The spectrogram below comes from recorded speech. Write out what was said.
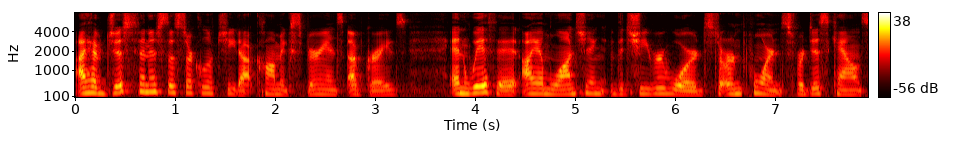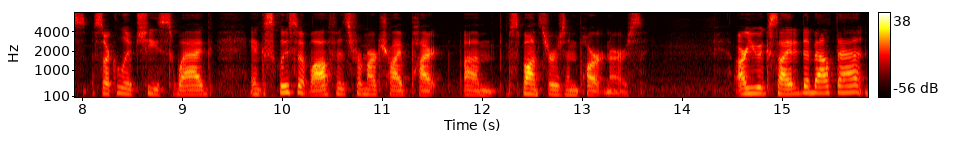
I have just finished the circleofchi.com experience upgrades and with it, I am launching the Chi Rewards to earn points for discounts, Circle of Chi swag, and exclusive offers from our tribe par- um, sponsors and partners. Are you excited about that?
